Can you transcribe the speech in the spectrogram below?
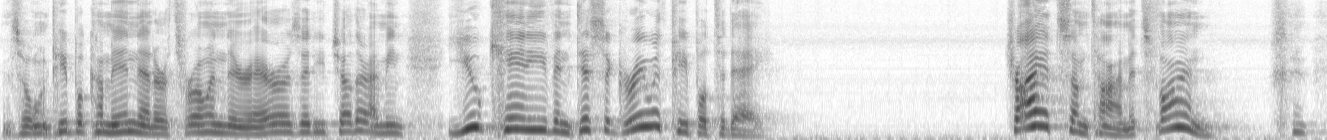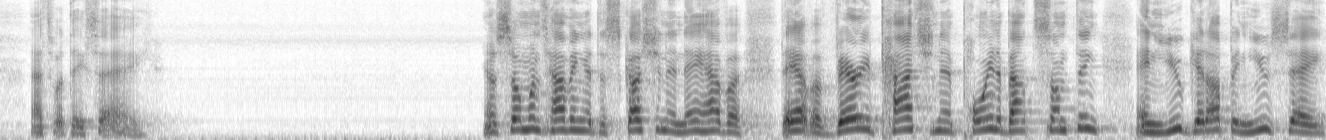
And so when people come in that are throwing their arrows at each other, I mean, you can't even disagree with people today. Try it sometime, it's fun. That's what they say. You know, someone's having a discussion and they have a, they have a very passionate point about something, and you get up and you say,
